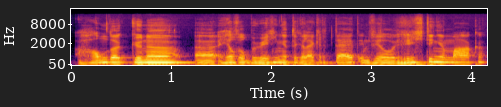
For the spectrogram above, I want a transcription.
handen kunnen eh, heel veel bewegingen tegelijkertijd in veel richtingen maken.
